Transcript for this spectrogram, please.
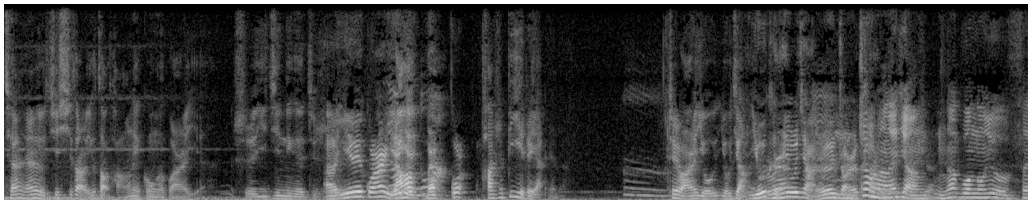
前两天有去洗澡，一个澡堂里供个关二爷，是一进那个就是啊，因为关二爷然后也不是关，他是闭着眼睛的，嗯，这玩意儿有有讲究，有肯定有讲究，找人看正常来讲，你看关公就有分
